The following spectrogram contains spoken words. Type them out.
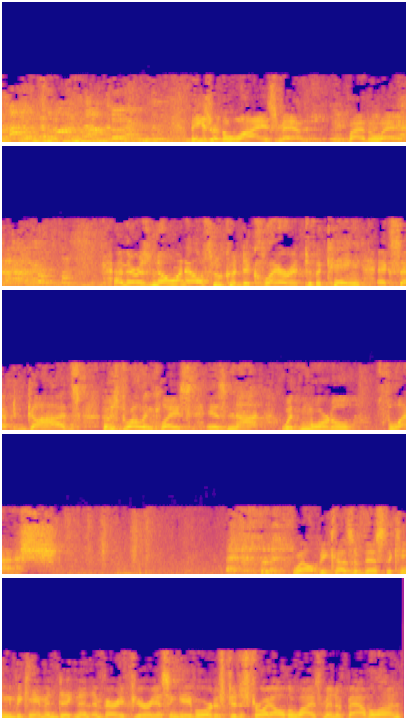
These are the wise men, by the way. And there is no one else who could declare it to the king except God's, whose dwelling place is not with mortal flesh. Well, because of this, the king became indignant and very furious and gave orders to destroy all the wise men of Babylon.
